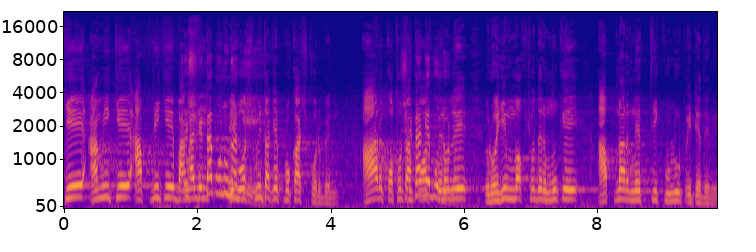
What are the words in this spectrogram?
কে আমি কে আপনি কে বাঙালি এই অস্মিতাকে প্রকাশ করবেন আর কতটা পথ। পেরোলে রহিম বক্সদের মুখে আপনার নেত্রী কুলুপ এটে দেবে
